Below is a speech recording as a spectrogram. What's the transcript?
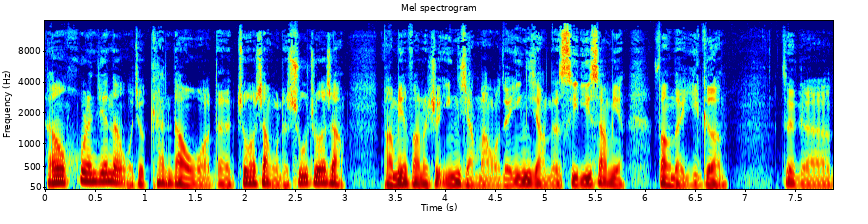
然后忽然间呢，我就看到我的桌上，我的书桌上旁边放的是音响嘛，我在音响的 CD 上面放的一个这个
